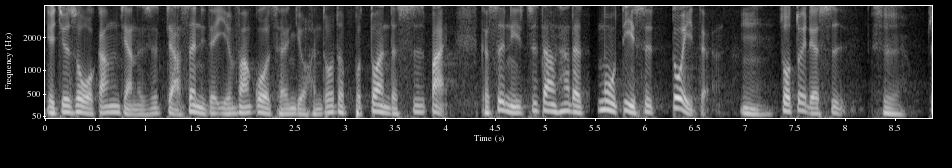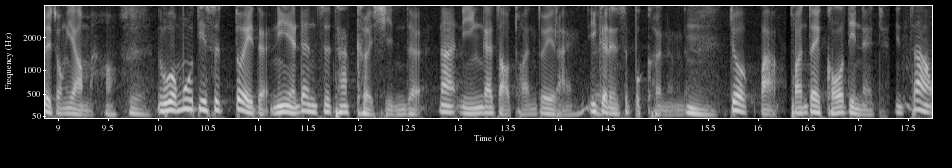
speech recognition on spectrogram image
也就是说，我刚刚讲的是，假设你的研发过程有很多的不断的失败，可是你知道它的目的是对的，嗯，做对的事是。最重要嘛，哈。是，如果目的是对的，你也认知它可行的，那你应该找团队来，一个人是不可能的。嗯，就把团队 coordinate，你找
